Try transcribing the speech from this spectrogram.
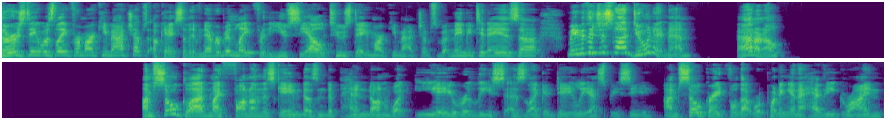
Thursday was late for marquee matchups. Okay, so they've never been late for the UCL Tuesday marquee matchups, but maybe today is uh maybe they're just not doing it, man. I don't know. I'm so glad my fun on this game doesn't depend on what EA release as like a daily SBC. I'm so grateful that we're putting in a heavy grind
